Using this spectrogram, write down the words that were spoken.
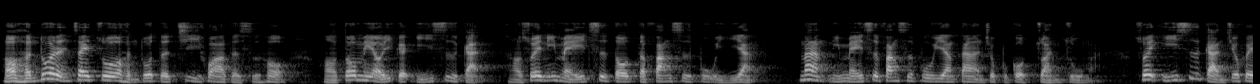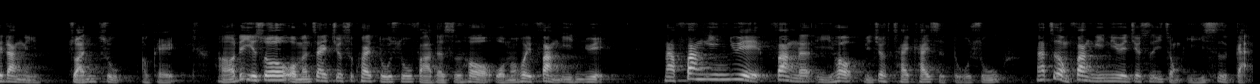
好，很多人在做很多的计划的时候，哦，都没有一个仪式感，啊，所以你每一次都的方式不一样，那你每一次方式不一样，当然就不够专注嘛。所以仪式感就会让你专注，OK。好，例如说我们在就是快读书法的时候，我们会放音乐，那放音乐放了以后，你就才开始读书。那这种放音乐就是一种仪式感，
